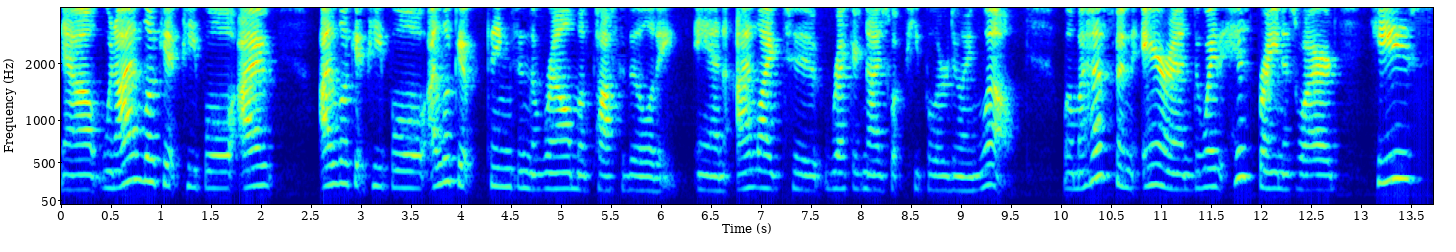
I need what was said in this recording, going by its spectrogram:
Now, when I look at people, I I look at people, I look at things in the realm of possibility, and I like to recognize what people are doing well. Well, my husband Aaron, the way that his brain is wired, he's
